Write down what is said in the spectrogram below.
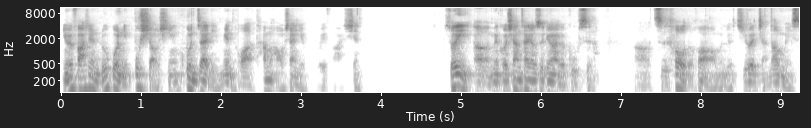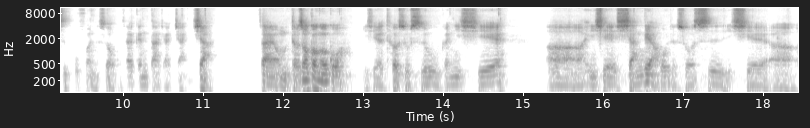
你会发现，如果你不小心混在里面的话，他们好像也不会发现。所以呃，美国香菜又是另外一个故事了啊、之后的话，我们有机会讲到美食部分的时候，我再跟大家讲一下。在我们德州共和国一些特殊食物跟一些呃一些香料或者说是一些呃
